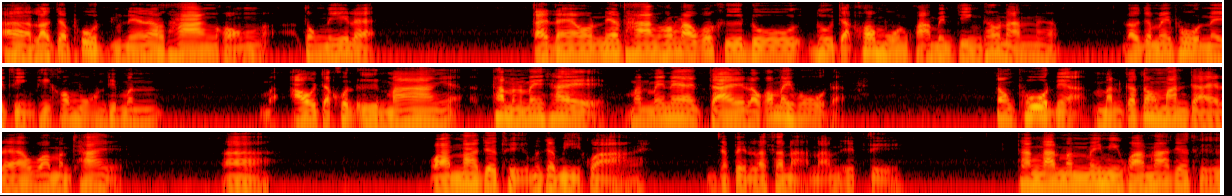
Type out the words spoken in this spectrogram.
เออเราจะพูดอยู่ในแนวทางของตรงนี้แหละ แต่แนวแนวทางของเราก็คือดูดูจากข้อมูลความเป็นจริงเท่านั้นนะครับ เราจะไม่พูดในสิ่งที่ข้อมูลที่มันเอาจากคนอื่นมาเงี้ย ถ้ามันไม่ใช่ มันไม่แน่ใจเราก็ไม่พูดอะต้องพูดเนี่ย มันก็ต้องมั่นใจแล้วว่ามันใช่ อ่า ความน่าเชื่อถือมันจะมีกว่าไงมันจะเป็นลักษณะนั้นเอฟซีถ้างั้นมันไม่มีความน่าเชื่อถือ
